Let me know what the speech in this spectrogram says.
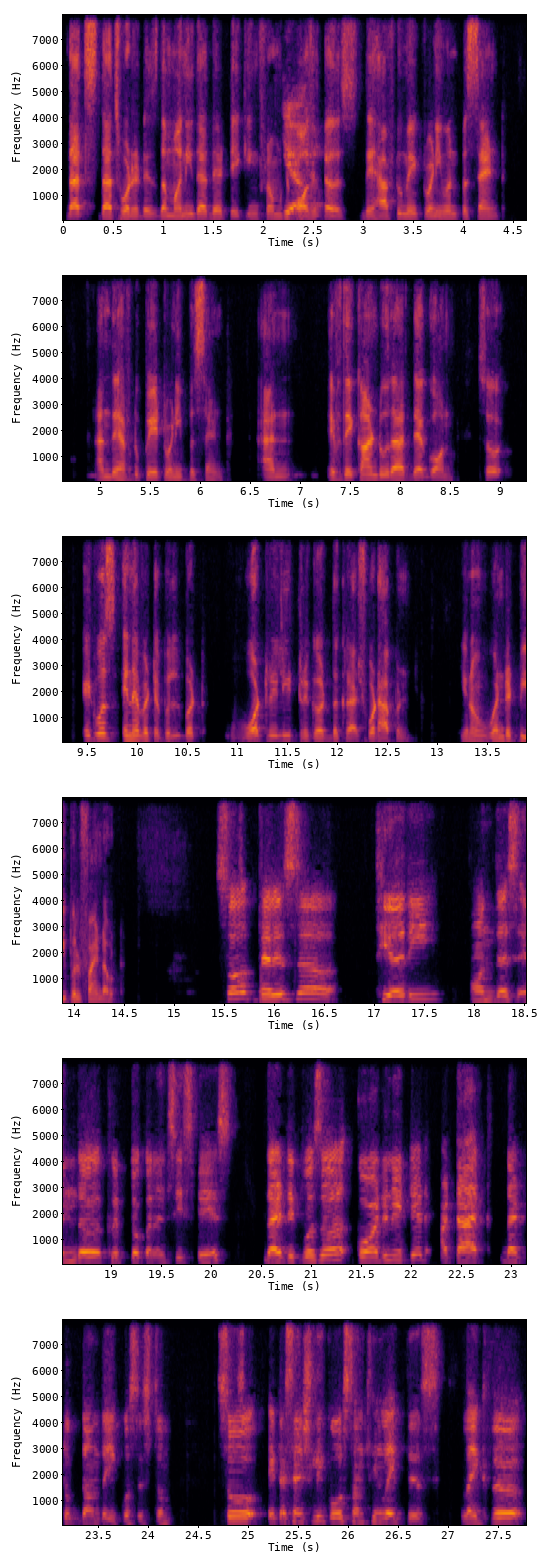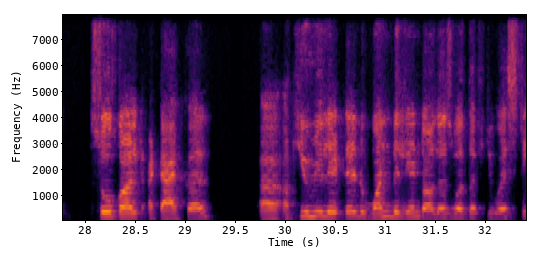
that's that's what it is. The money that they're taking from Yeah. depositors they have to make 21% and they have to pay 20% and if they can't do that they're gone. So it was inevitable but what really triggered the crash? What happened? You know when did people find out? So there is a theory on this in the cryptocurrency space that it was a coordinated attack that took down the ecosystem. So it essentially goes something like this: like the so-called attacker uh, accumulated one billion dollars worth of UST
